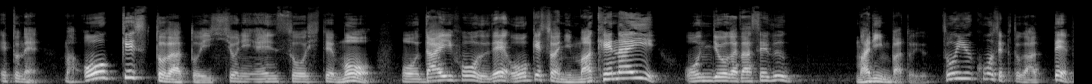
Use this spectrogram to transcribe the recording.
えっとね、まあ、オーケストラと一緒に演奏しても、大ホールでオーケストラに負けない音量が出せるマリンバという、そういうコンセプトがあって、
